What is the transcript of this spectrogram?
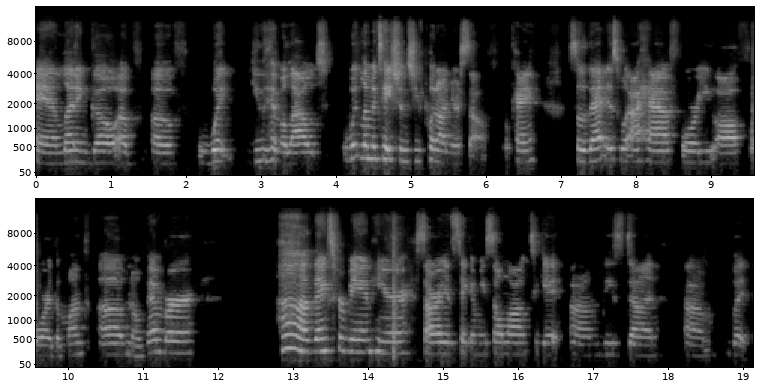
and letting go of of what you have allowed what limitations you put on yourself okay so that is what i have for you all for the month of november Ah, thanks for being here. Sorry it's taken me so long to get um, these done. Um, but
